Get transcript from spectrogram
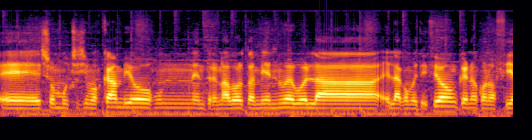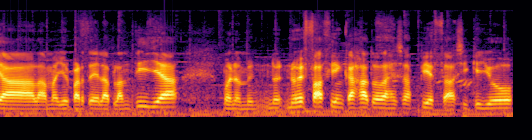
Eh, son muchísimos cambios, un entrenador también nuevo en la, en la, competición que no conocía la mayor parte de la plantilla. Bueno, no, es fácil encajar todas esas piezas, así que yo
